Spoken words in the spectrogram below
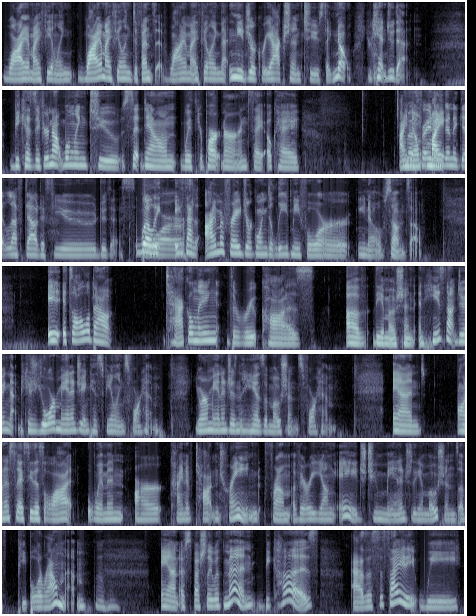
why am i feeling why am i feeling defensive why am i feeling that knee jerk reaction to say no you can't do that because if you're not willing to sit down with your partner and say okay I I'm know afraid my I'm going to get left out if you do this. well or, exactly. I'm afraid you're going to leave me for you know so and so. It's all about tackling the root cause of the emotion, and he's not doing that because you're managing his feelings for him. You're managing his emotions for him, and honestly, I see this a lot. Women are kind of taught and trained from a very young age to manage the emotions of people around them. And especially with men, because as a society, we,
